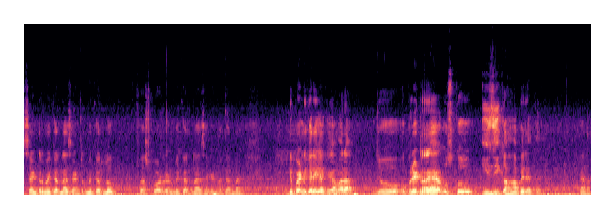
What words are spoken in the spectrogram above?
सेंटर में करना है सेंटर में कर लो। फ़र्स्ट क्वाड्रेंट में करना है सेकंड में करना है। डिपेंड करेगा कि हमारा जो ऑपरेटर है, उसको ईजी कहाँ पर रहता है है ना?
